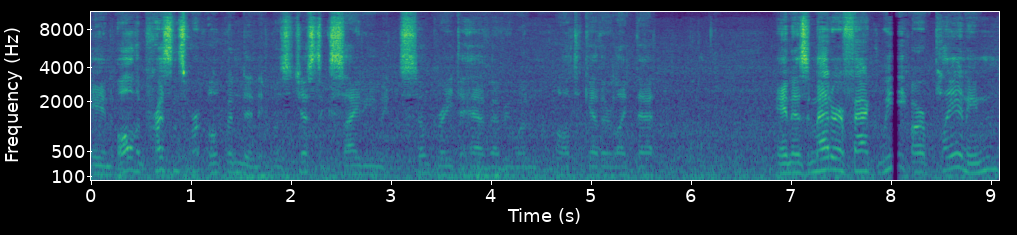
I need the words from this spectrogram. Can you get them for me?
And all the presents were opened, and it was just exciting. It was so great to have everyone all together like that. And as a matter of fact, we are planning,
